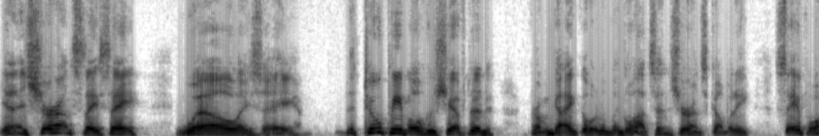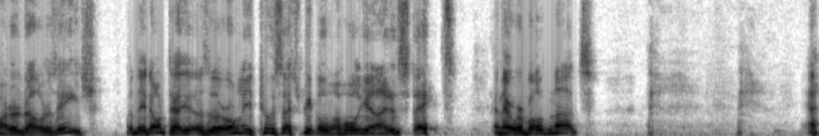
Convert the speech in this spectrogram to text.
in insurance, they say, well, they say, the two people who shifted from Geico to the Glotz Insurance Company saved $400 each. What they don't tell you is there are only two such people in the whole United States and they were both nuts.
